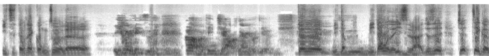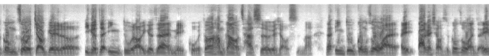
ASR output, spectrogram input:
一直都在工作的。因为一直那好像听起来好像有点对 对，对你懂就是你懂我的意思吧？就是就这个工作交给了一个在印度，然后一个在美国，然后他们刚好差十二个小时嘛。那印度工作完，哎，八个小时工作完之后，哎，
